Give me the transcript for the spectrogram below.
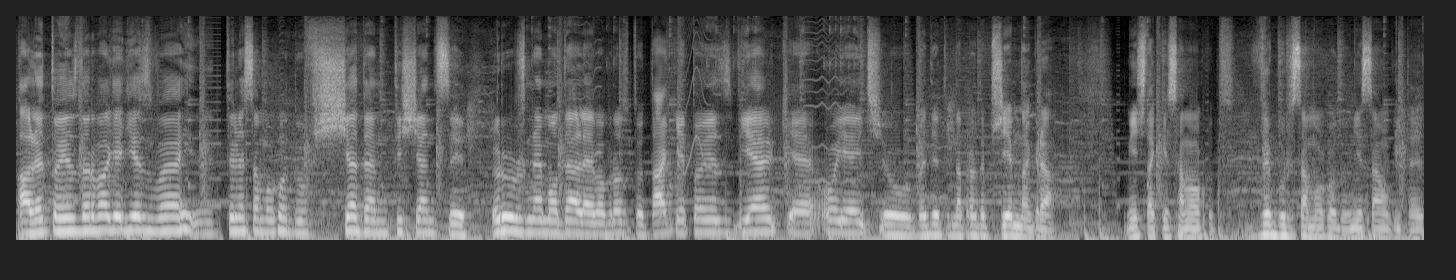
Ale to jest normalnie niezłe. Tyle samochodów, 7 tysięcy, różne modele, po prostu takie to jest wielkie. Ojejciu, będzie to naprawdę przyjemna gra. Mieć taki samochód, wybór samochodu niesamowity.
